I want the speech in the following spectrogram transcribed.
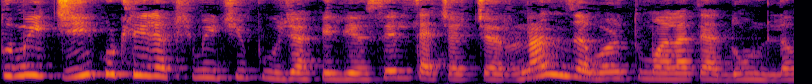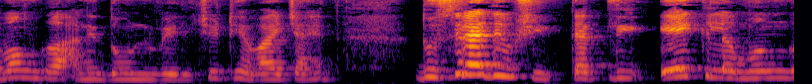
तुम्ही जी कुठली लक्ष्मीची पूजा केली असेल त्याच्या चरणांजवळ तुम्हाला त्या दोन लवंग आणि दोन वेलची ठेवायच्या आहेत. दुसऱ्या दिवशी त्यातली एक लवंग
